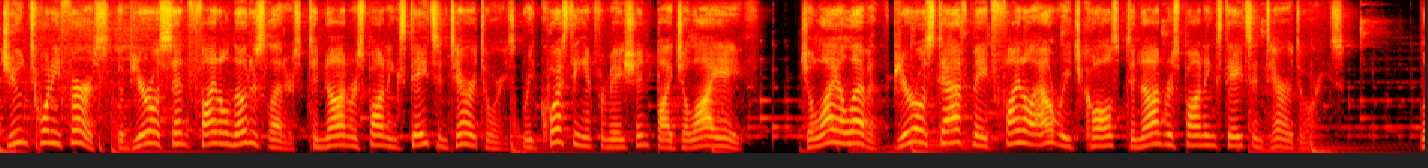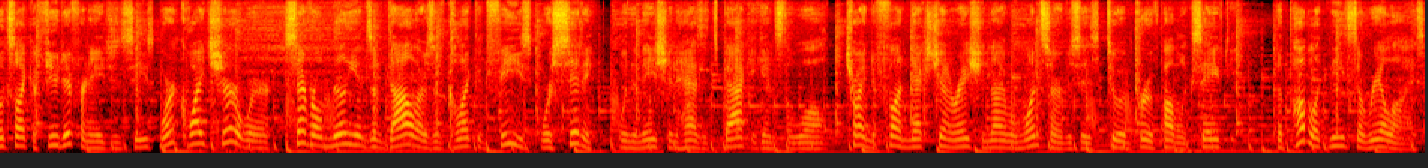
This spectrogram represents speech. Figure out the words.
June 21st, the Bureau sent final notice letters to non responding states and territories requesting information by July 8th. July 11th, Bureau staff made final outreach calls to non responding states and territories. Looks like a few different agencies weren't quite sure where several millions of dollars of collected fees were sitting when the nation has its back against the wall, trying to fund next generation 911 services to improve public safety. The public needs to realize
